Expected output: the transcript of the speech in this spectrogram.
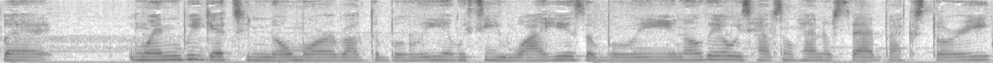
But when we get to know more about the bully and we see why he is a bully, you know, they always have some kind of sad backstory.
